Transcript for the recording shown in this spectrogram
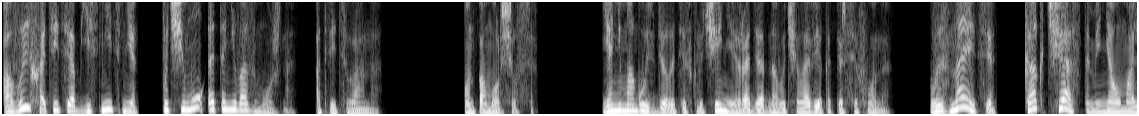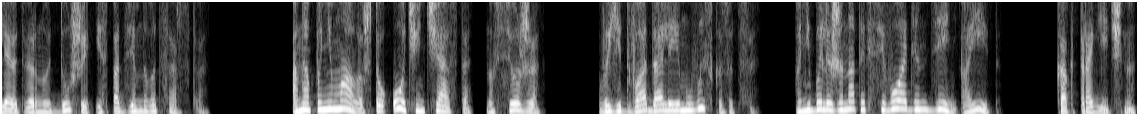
«А вы хотите объяснить мне, почему это невозможно?» — ответила она. Он поморщился. «Я не могу сделать исключение ради одного человека, Персифона. Вы знаете, как часто меня умоляют вернуть души из подземного царства? Она понимала, что очень часто, но все же вы едва дали ему высказаться. Они были женаты всего один день, Аид. Как трагично,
